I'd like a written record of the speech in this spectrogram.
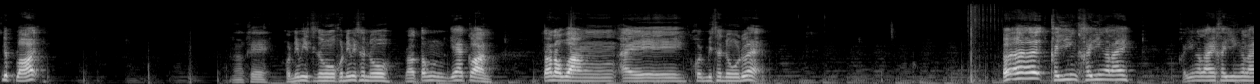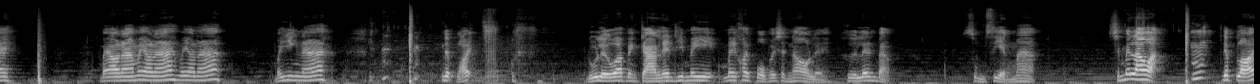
เรียบร้อย โอเค คนนี้มีธนู คนนี้มีธนู เราต้องแยกก่อน ต้องระวังไอ้คนมีธนูด้วยเอ้ยเอ้ยเอ้ยใครยิงใครยิงอะไรใครยิงอะไรใครยิงอะไร ไม่เอานะ ไม่เอานะ ไม่เอานะ ไม่ยิงนะ เรียบร้อย รู้เลยว่าเป็นการเล่นที่ไม่ไม่ค่อยโปรเฟชชั่นแนลเลย คือเล่นแบบสุ่มเสี่ยงมาก ใช่ไหมเราอะเรียบร้อย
